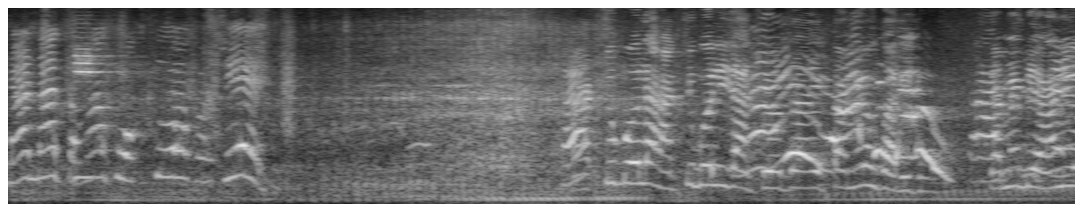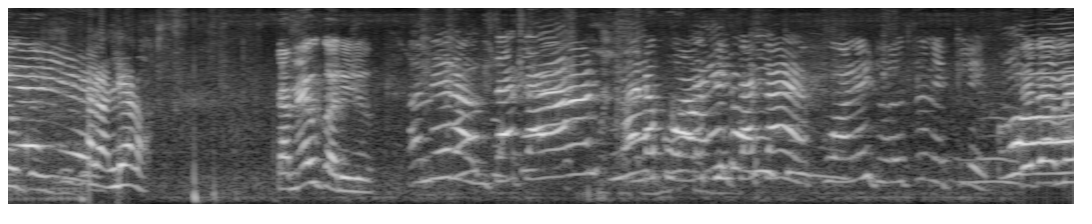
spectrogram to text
ના ના તમા કોકતો હશે સાચું બોલે સાચું બોલી જાતો તમે એવું કરી દો? તમે બેવાને એવું કરી દો. લેડો લેડો. તમે એવું કરી દો? અમે રમતા હતા અને પાણી પીતા હતા. પાણી ઢોળતું ને એટલે. તે તમે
